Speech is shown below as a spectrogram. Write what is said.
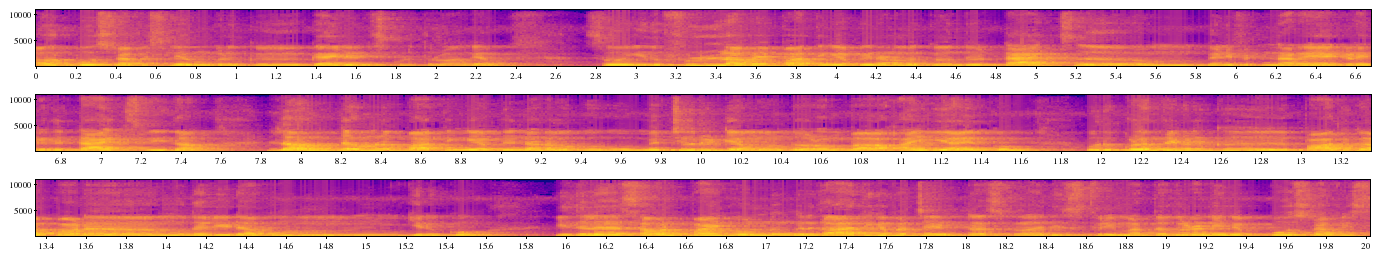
அவர் போஸ்ட் ஆஃபீஸ்லேயே உங்களுக்கு கைடன்ஸ் கொடுத்துருவாங்க. ஸோ இது ஃபுல்லாகவே பார்த்தீங்க அப்படின்னா நமக்கு வந்து டேக்ஸ் பெனிஃபிட் நிறைய கிடைக்குது. டேக்ஸ் ஃப்ரீ தான். லாங் டேர்மில் பார்த்தீங்க அப்படின்னா நமக்கு மெச்சூரிட்டி அமௌண்ட்டும் ரொம்ப ஹையாக இருக்கும். ஒரு குழந்தைகளுக்கு பாதுகாப்பான முதலீடாகவும் இருக்கும். இதில் செவன் பாயிண்ட் ஒன்றுங்கிறது அதிகபட்ச இன்ட்ரெஸ்ட் தான். ரிஸ்க் ஃப்ரீ மற்றதோட நீங்கள் போஸ்ட் ஆஃபீஸ்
